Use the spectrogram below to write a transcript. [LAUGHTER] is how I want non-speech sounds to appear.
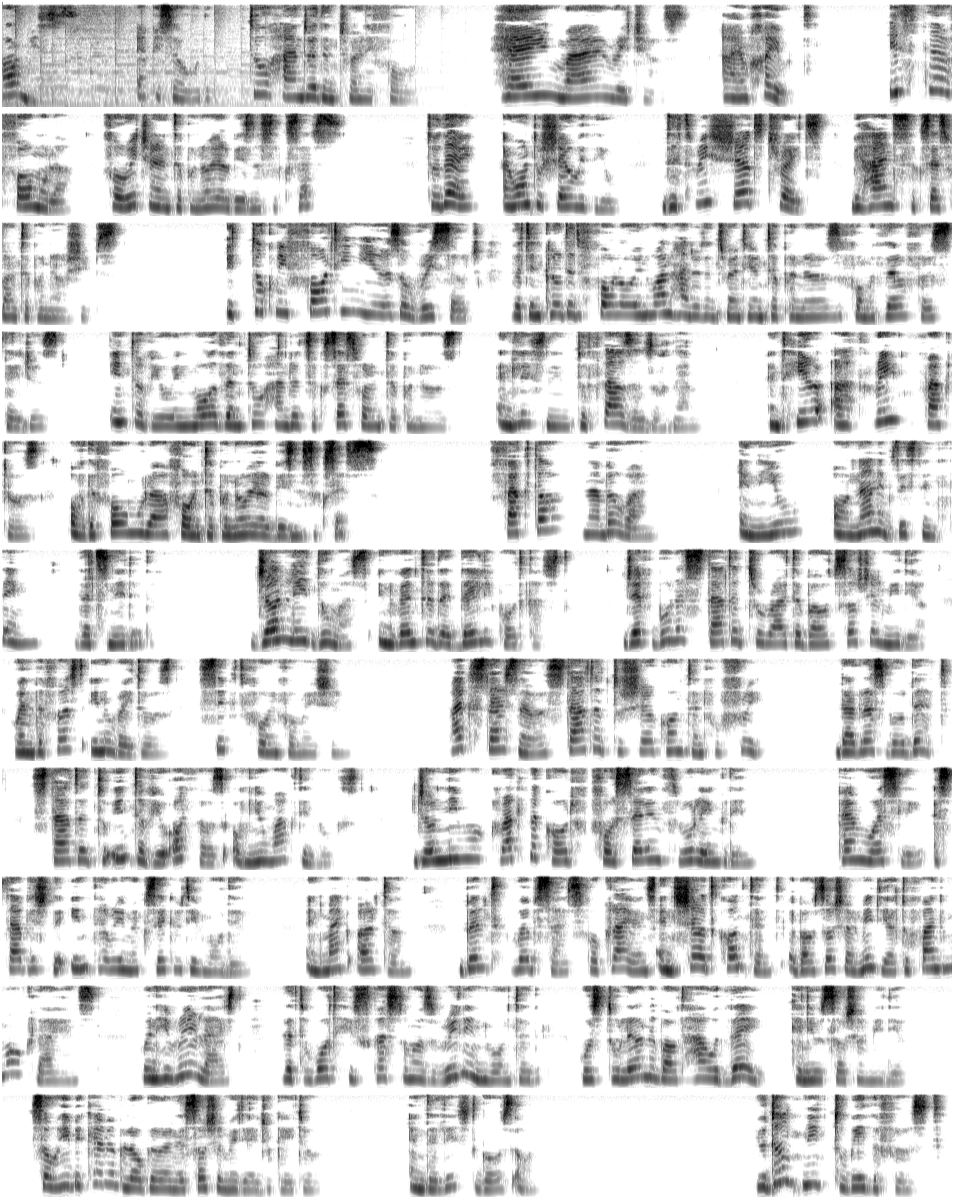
or Miss, episode 224. Hey, my Reachers, I am Hayut. Is there a formula for reaching entrepreneurial business success? Today, I want to share with you the three shared traits behind successful entrepreneurships. It took me 14 years of research that included following 120 entrepreneurs from their first stages, interviewing more than 200 successful entrepreneurs, and listening to thousands of them. And here are three factors of the formula for entrepreneurial business success. Factor number one a new or non existing thing that's needed. John Lee Dumas invented a daily podcast Jeff Bullas started to write about social media when the first innovators seeked for information. Mike Stelzner started to share content for free. Douglas Burdett started to interview authors of new marketing books. John Nemo cracked the code for selling through LinkedIn. Pam Wesley established the interim executive model, and Mike Allton built websites for clients and shared content about social media to find more clients when he realized that what his customers really wanted was to learn about how they can use social media. So he became a blogger and a social media educator. And the list goes on. You don't need to be the first,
